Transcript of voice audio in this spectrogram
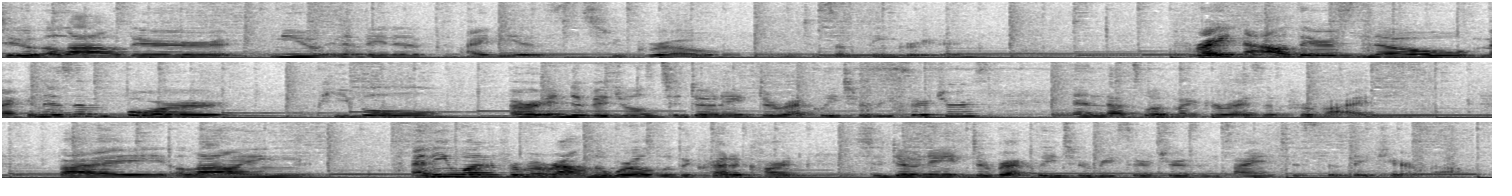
to allow their new innovative ideas to grow into something greater. Right now there's no mechanism for people or individuals to donate directly to researchers and that's what Microryza provides by allowing anyone from around the world with a credit card to donate directly to researchers and scientists that they care about.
